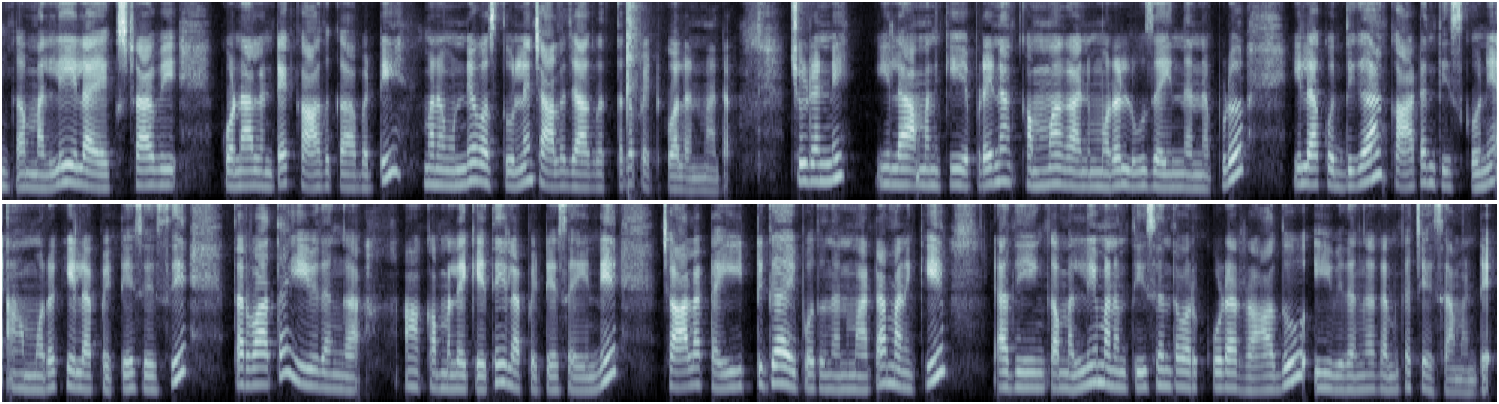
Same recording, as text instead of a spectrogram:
ఇంకా మళ్ళీ ఇలా ఎక్స్ట్రావి కొనాలంటే కాదు కాబట్టి మనం ఉండే వస్తువులనే చాలా జాగ్రత్తగా పెట్టుకోవాలన్నమాట. చూడండి ఇలా మనకి ఎప్పుడైనా కమ్మ కానీ మొర లూజ్ అయిందన్నప్పుడు ఇలా కొద్దిగా కాటన్ తీసుకొని ఆ మొరకి ఇలా పెట్టేసేసి తర్వాత ఈ విధంగా ఆ కమ్మలేకైతే ఇలా పెట్టేసేయండి. చాలా టైట్గా అయిపోతుంది అనమాట మనకి. అది ఇంకా మళ్ళీ మనం తీసేంత వరకు కూడా రాదు. ఈ విధంగా కనుక చేసామంటే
